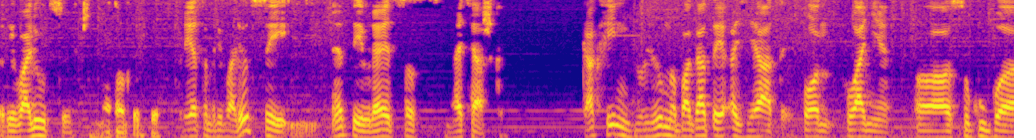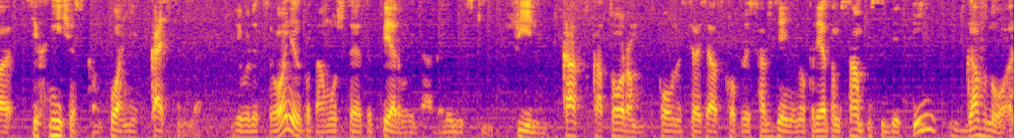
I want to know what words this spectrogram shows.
революцию в кинематографе. При этом революцией это является с натяжкой как фильм «Безумно богатые азиаты». Он в плане э, сугубо техническом, в плане кастинга революционен, потому что это первый, да, голливудский фильм, каст в котором полностью азиатского происхождения, но при этом сам по себе фильм говно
